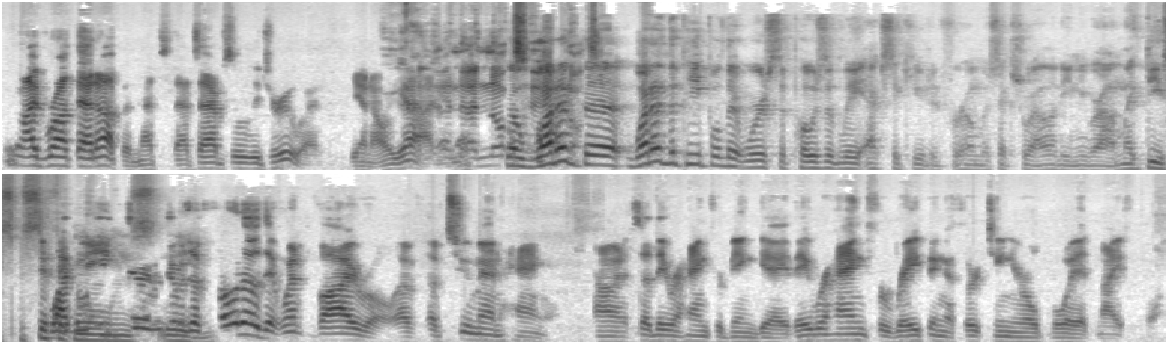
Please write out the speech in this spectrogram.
you know, I brought that up, and that's that's absolutely true. And you know, yeah. I mean, that's- so what of the what of the people that were supposedly executed for homosexuality in Iran? Like these specific Well, I names. There, there was a photo that went viral of, of two men hanging. Uh, and it said they were hanged for being gay. They were hanged for raping a 13 year old boy at knife point.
